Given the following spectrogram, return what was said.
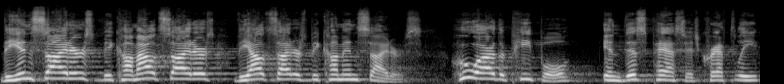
the insiders become outsiders, the outsiders become insiders. Who are the people in this passage, craftily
